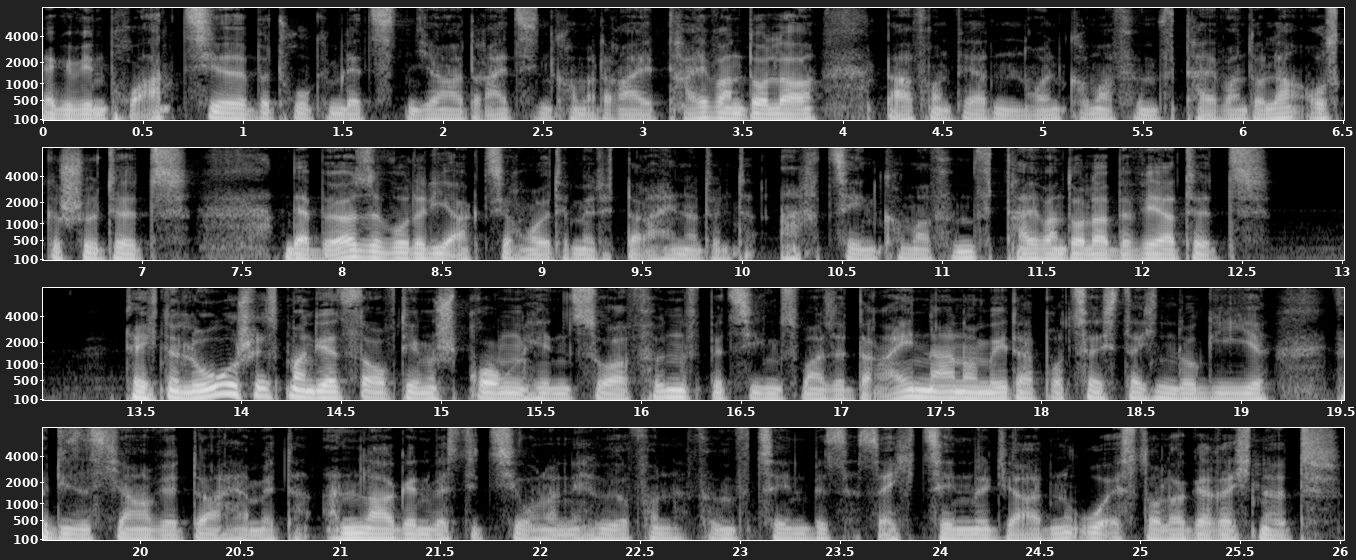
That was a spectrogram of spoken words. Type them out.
Der Gewinn pro Aktie betrug im letzten Jahr 13,3 Taiwan-Dollar. Davon werden 9,5 Taiwan-Dollar ausgeschüttet. An der Börse wurde die Aktie heute mit 318,5 Taiwan-Dollar bewertet. Technologisch ist man jetzt auf dem Sprung hin zur 5 bzw. 3 Nanometer Prozesstechnologie. Für dieses Jahr wird daher mit Anlageinvestitionen in Höhe von 15 bis 16 Milliarden US-Dollar gerechnet.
